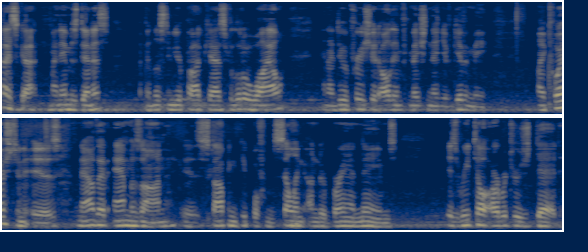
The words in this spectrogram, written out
Hi, Scott. My name is Dennis. I've been listening to your podcast for a little while and I do appreciate all the information that you've given me. My question is now that Amazon is stopping people from selling under brand names, is retail arbitrage dead?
